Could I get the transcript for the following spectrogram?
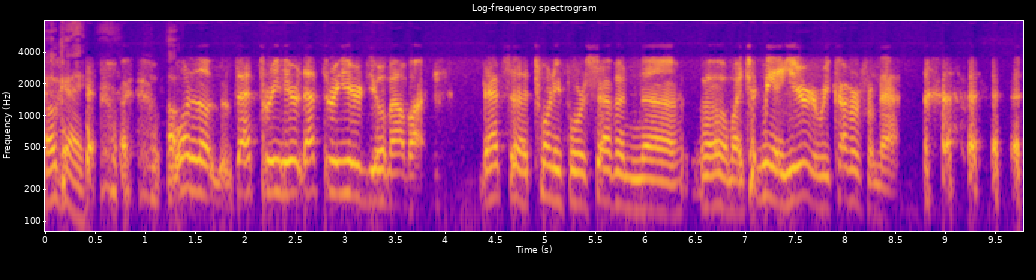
Okay. One of those that three year that three year deal but that's a twenty four seven. Uh, oh my! It took me a year to recover from that.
